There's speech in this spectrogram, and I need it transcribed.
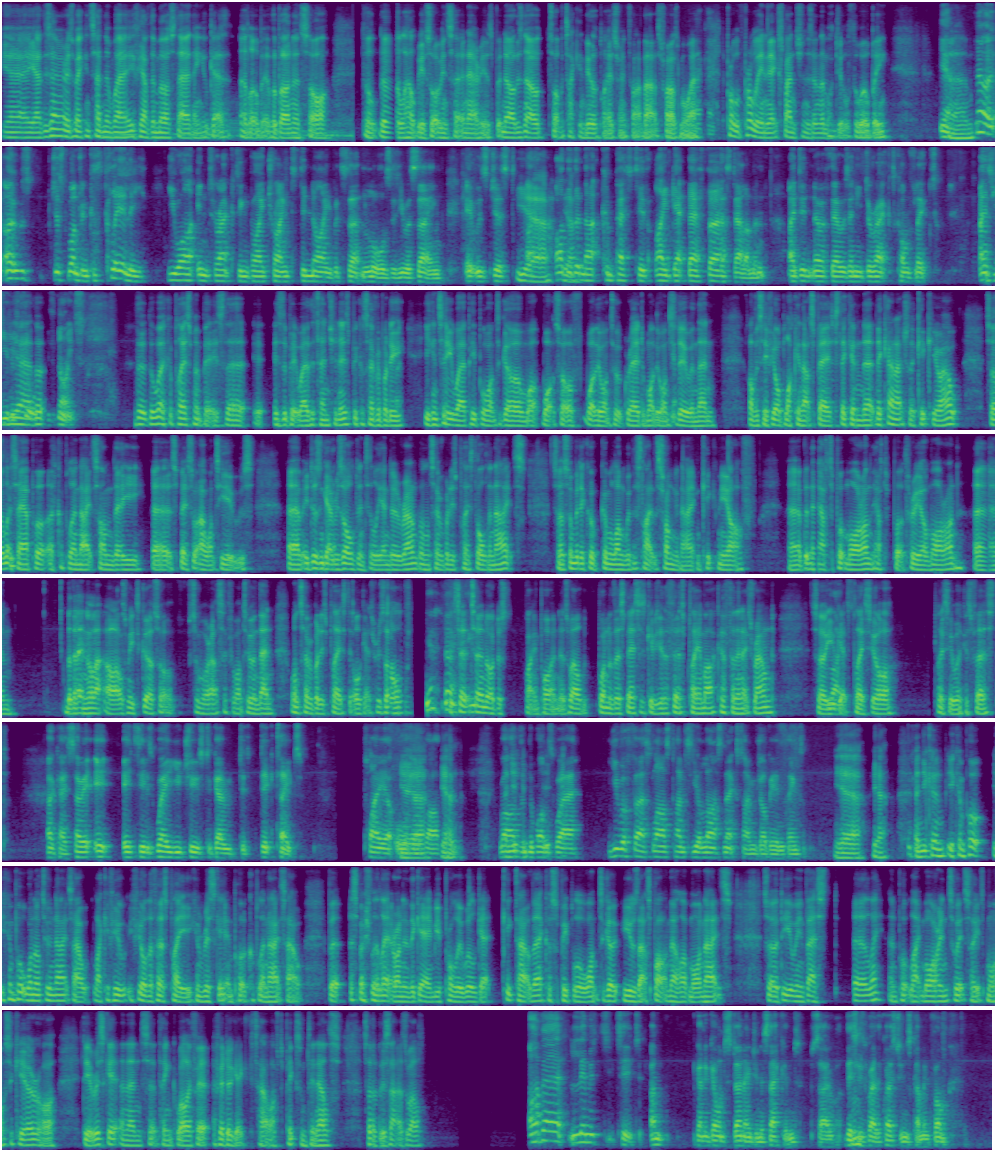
Yeah, yeah. There's areas where you can send them where if you have the most there, then you'll get a, a little bit of a bonus, or they'll they'll help you sort of in certain areas. But no, there's no sort of attacking the other players or anything like that, as far as I'm aware. Okay. Probably probably in the expansions in the modules there will be. Yeah. Um, No, I, was just wondering because clearly you are interacting by trying to deny with certain laws, as you were saying. It was just Yeah, uh, other yeah. than that competitive, I get there first element. I didn't know if there was any direct conflict, as you'd have Yeah, thought the- with knights. the the worker placement bit is the is the bit where the tension is because everybody you can see where people want to go and what what sort of what they want to upgrade and what they want to do. And then obviously if you're blocking that space they can uh, they can actually kick you out. So let's say i put a couple of knights on the uh, space that i want to use. Um, it doesn't get resolved until the end of the round once everybody's placed all the knights. So somebody could come along with a slightly stronger knight and kick me off uh, but they have to put more on they have to put three or more on um, but then that allows me to go sort of somewhere else if I want to. And then once everybody's placed, it all gets resolved. Yeah, no, t- turn order's quite important as well. One of the spaces gives you the first player marker for the next round, so you Right. get to place your place your workers first. Okay, so it, it, it is where you choose to go to dictate player order Yeah, rather, yeah. than, rather you- than the ones where you were first last time, so you're last next time, jobby and things. Yeah, yeah. And you can you can put you can put one or two knights out. Like if you if you're the first player, you can risk it and put a couple of knights out. But especially later on in the game, you probably will get kicked out of there because people will want to go use that spot and they'll have more knights. So do you invest early and put like more into it so it's more secure, or do you risk it and then think, well, if it if I do get kicked out, I'll have to pick something else. So there's that as well. Are there limited? I'm going to go on to Stone Age in a second, so this is where the question's coming from.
